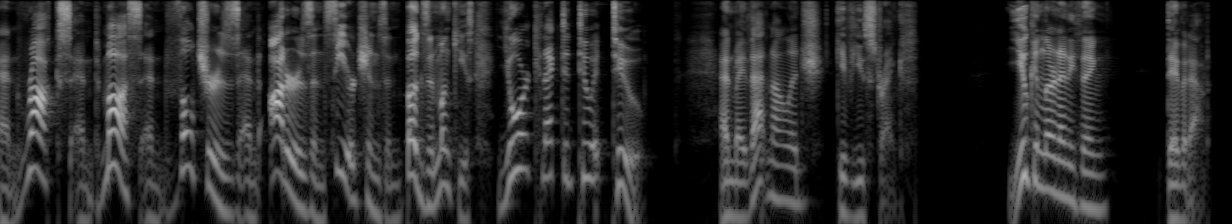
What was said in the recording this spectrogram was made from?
and rocks and moss and vultures and otters and sea urchins and bugs and monkeys. You're connected to it too. And may that knowledge give you strength. You can learn anything. David out.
